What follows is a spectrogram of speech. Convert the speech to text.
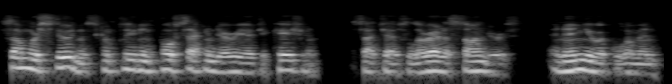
Some were students completing post-secondary education, such as Loretta Saunders, an Inuit woman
